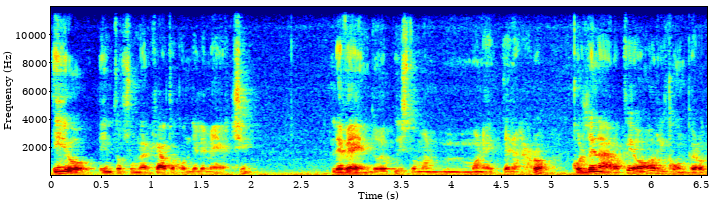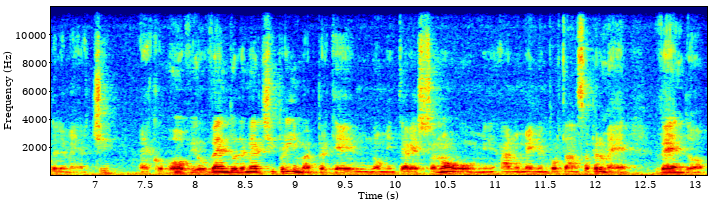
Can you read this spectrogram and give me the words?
io entro sul mercato con delle merci, le vendo e acquisto monete, denaro, col denaro che ho ricompero delle merci. Ecco, ovvio, vendo le merci prima perché non mi interessano o hanno meno importanza per me, vendo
